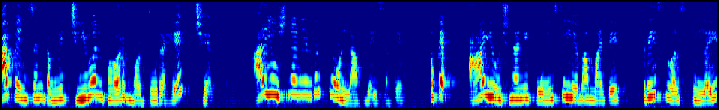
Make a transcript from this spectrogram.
આ પેન્શન તમને જીવનભર મળતું રહે છે. આ યોજનાની અંદર કોણ લાભ લઈ શકે? તો કે આ યોજનાની પોલિસી લેવા માટે ત્રીસ વર્ષથી લઈ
